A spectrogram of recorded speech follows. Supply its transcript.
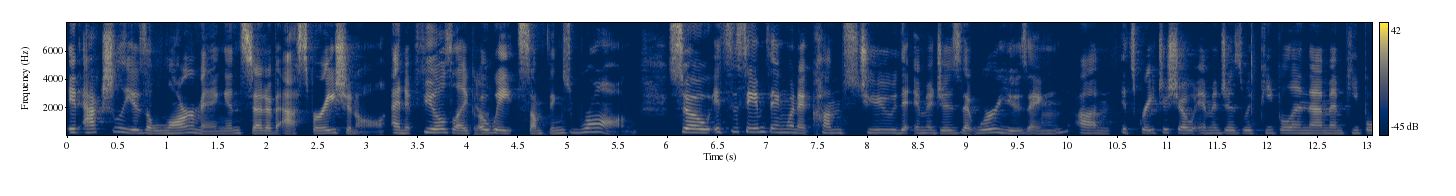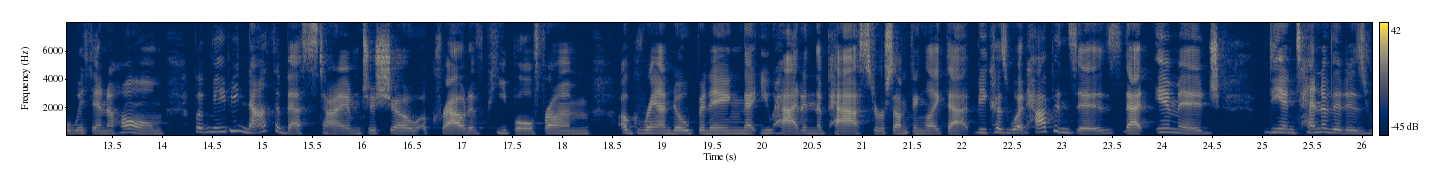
it actually is alarming instead of aspirational. And it feels like, yeah. oh, wait, something's wrong. So it's the same thing when it comes to the images that we're using. Um, it's great to show images with people in them and people within a home, but maybe not the best time to show a crowd of people from a grand opening that you had in the past or something like that. Because what happens is that image the intent of it is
